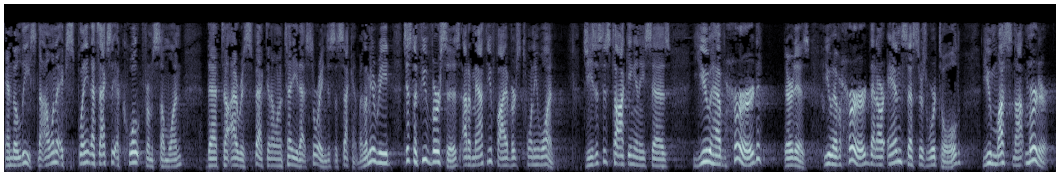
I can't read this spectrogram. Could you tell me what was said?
and the least. Now I want to explain, that's actually a quote from someone that uh, I respect, and I want to tell you that story in just a second. But let me read just a few verses out of Matthew 5 verse 21. Jesus is talking and he says, you have heard, there it is, you have heard that our ancestors were told, you must not murder.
